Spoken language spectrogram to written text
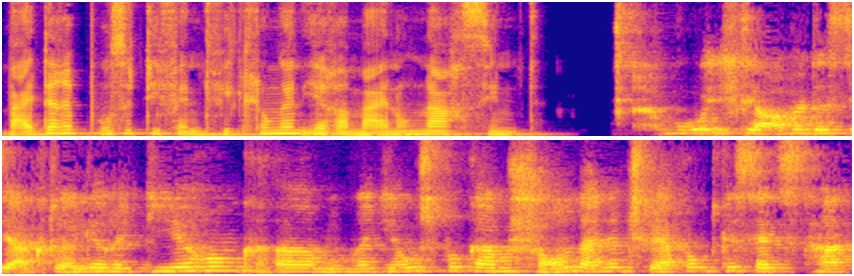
Weitere positive Entwicklungen ihrer Meinung nach sind wo ich glaube, dass die aktuelle Regierung ähm, im Regierungsprogramm schon einen Schwerpunkt gesetzt hat.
